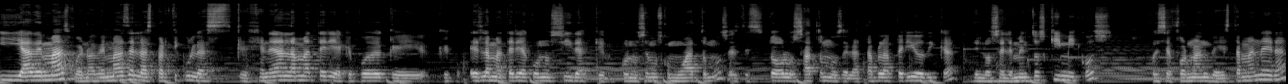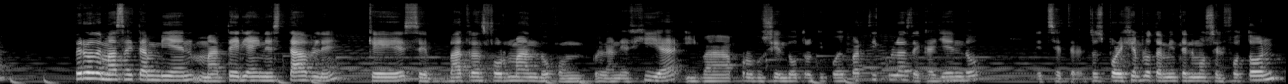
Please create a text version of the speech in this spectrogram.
y además, bueno, además de las partículas que generan la materia, que, puede, que, es la materia conocida que conocemos como átomos, es decir, todos los átomos de la tabla periódica, de los elementos químicos, pues se forman de esta manera. Pero además hay también materia inestable que se va transformando con, la energía y va produciendo otro tipo de partículas, decayendo, etc. Entonces, por ejemplo, también tenemos el fotón,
